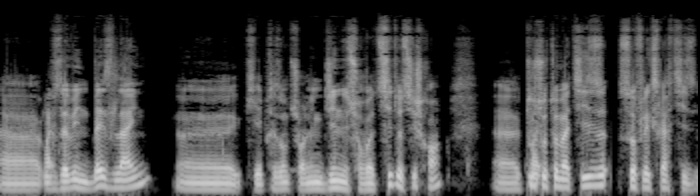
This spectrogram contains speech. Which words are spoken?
Euh, vous avez une baseline qui est présente sur LinkedIn et sur votre site aussi, je crois. tout s'automatise sauf l'expertise.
